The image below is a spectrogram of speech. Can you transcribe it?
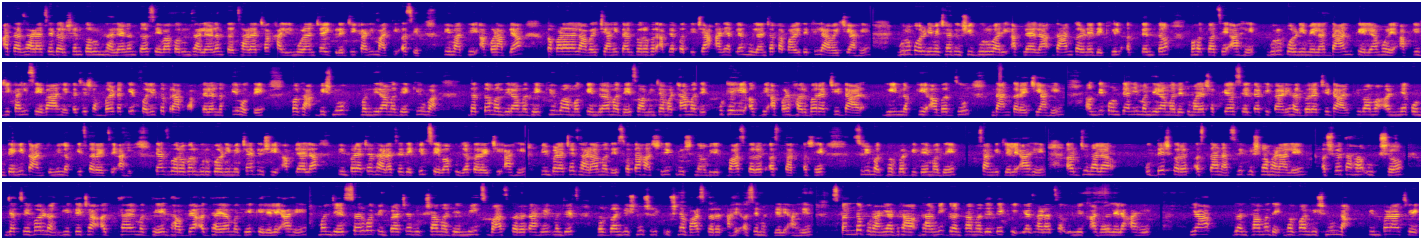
आता झाडाचे दर्शन करून झाल्यानंतर सेवा करून झाल्यानंतर झाडाच्या खाली मुळांच्या इकडे जी काही माती असेल ती माती आपण आपल्या कपाळाला लावायची आहे. त्याचबरोबर आपल्या पतीच्या आणि आपल्या मुलांच्या कपाळी देखील लावायची आहे. गुरुपौर्णिमेच्या दिवशी गुरुवारी आपल्याला दान करणे देखील अत्यंत महत्त्वाचे आहे. गुरुपौर्णिमेला दान केल्यामुळे आपली जी काही सेवा आहे त्याचे शंभर टक्के फलित प्राप्त आपल्याला नक्की होते. बघा विष्णू मंदिरामध्ये किंवा दत्त मंदिरामध्ये किंवा मग केंद्रामध्ये स्वामींच्या मठामध्ये कुठेही अगदी आपण हरभऱ्याची डाळ ही नक्की आवर्जून दान करायची आहे. अगदी कोणत्याही मंदिरामध्ये तुम्हाला शक्य असेल त्या ठिकाणी हरभऱ्याची डाळ किंवा मग अन्य कोणतेही दान तुम्ही नक्कीच करायचे आहे. त्याचबरोबर गुरुपौर्णिमेच्या दिवशी आपल्याला पिंपळाच्या झाडाचे देखील सेवा पूजा करायची आहे. पिंपळाच्या झाडामध्ये स्वतः श्रीकृष्ण वास करत असतात असे श्रीमद भगवद्गीतेमध्ये सांगितलेले आहे. अर्जुनाला उद्देश करत असताना श्रीकृष्ण म्हणाले अश्वतः हा वृक्ष ज्याचे वर्णन गीतेच्या अध्यायामध्ये दहाव्या अध्यायामध्ये केलेले आहे म्हणजे सर्व पिंपळाच्या वृक्षामध्ये मीच वास करत आहे म्हणजेच भगवान विष्णू श्रीकृष्ण वास करत आहे असे म्हटलेले आहे. स्कंद पुराण या धार्मिक ग्रंथामध्ये देखील या झाडाचा उल्लेख आढळलेला आहे. या ग्रंथामध्ये भगवान विष्णूंना पिंपळाचे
